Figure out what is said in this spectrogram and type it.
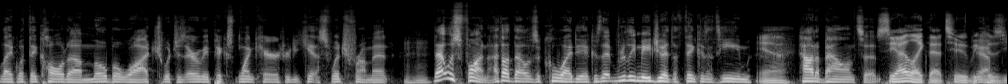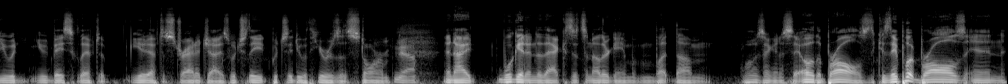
like what they called a MOBA watch, which is everybody picks one character and you can't switch from it. Mm-hmm. That was fun. I thought that was a cool idea because that really made you have to think as a team Yeah. how to balance it. See, I like that too because you would you'd basically have to you'd have to strategize, which they which they do with Heroes of the Storm. Yeah. and I we'll get into that because it's another game of them. But um, what was I going to say? Oh, the brawls because they put brawls in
